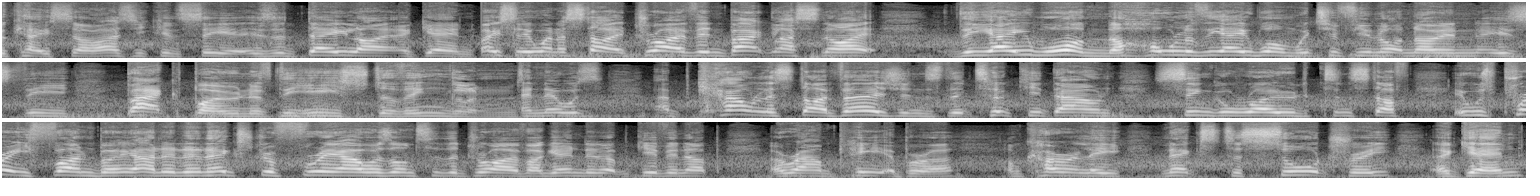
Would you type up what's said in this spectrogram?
Okay, so as you can see, it is a daylight again. Basically, when I started driving back last night, the A1, the whole of the A1, which if you're not knowing is the backbone of the east of England. And there was uh, countless diversions that took you down single roads and stuff. It was pretty fun, but it added an extra three hours onto the drive. I ended up giving up around Peterborough. I'm currently next to Sawtry again.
